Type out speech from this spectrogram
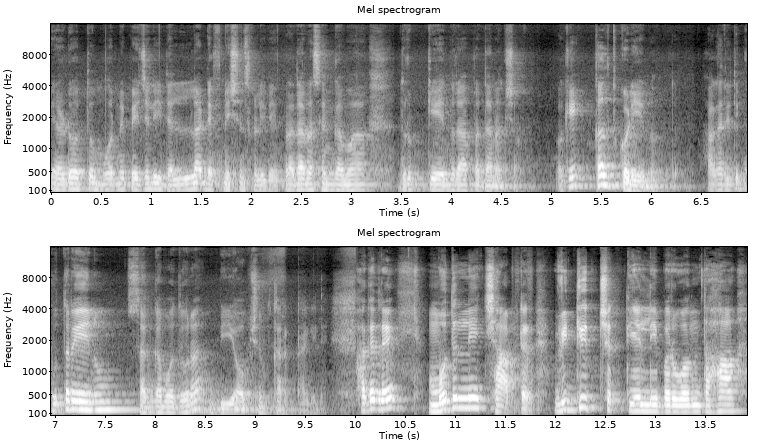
ಎರಡು ಹತ್ತು ಮೂರನೇ ಪೇಜಲ್ಲಿ ಇದೆಲ್ಲ ಡೆಫಿನೇಷನ್ಸ್ಗಳಿದೆ ಪ್ರಧಾನ ಸಂಗಮ ದೃಕ್ಕೇಂದ್ರ ಪ್ರಧಾನ ಅಕ್ಷ ಓಕೆ ಕಲ್ತ್ಕೊಳ್ಳಿ ಅನ್ನೋದು ಹಾಗಾದ್ರೆ ರೀತಿ ಉತ್ತರ ಏನು? ಸಂಗಮ ದೂರ ಬಿ ಆಪ್ಷನ್ ಕರೆಕ್ಟ್ ಆಗಿದೆ. ಹಾಗಾದರೆ ಮೊದಲನೇ ಚಾಪ್ಟರ್ ವಿದ್ಯುತ್ ಶಕ್ತಿಯಲ್ಲಿ ಬರುವಂತಹ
